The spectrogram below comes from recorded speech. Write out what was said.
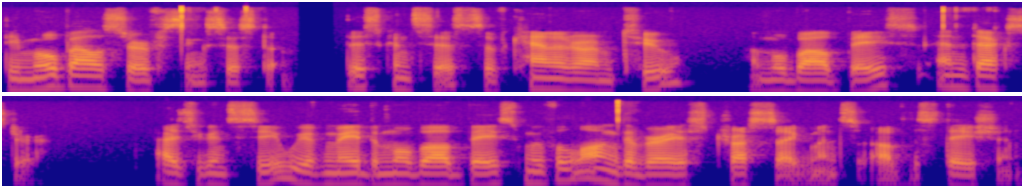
the mobile servicing system. This consists of Canadarm2, a mobile base, and Dextre, as you can see, we have made the mobile base move along the various truss segments of the station.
